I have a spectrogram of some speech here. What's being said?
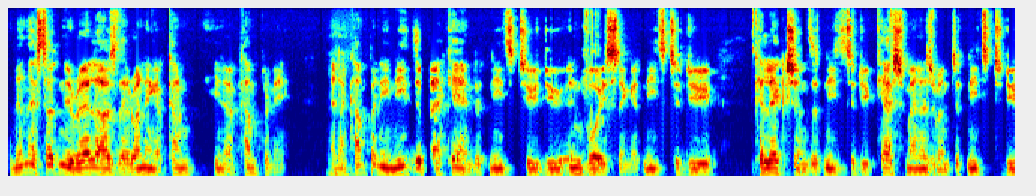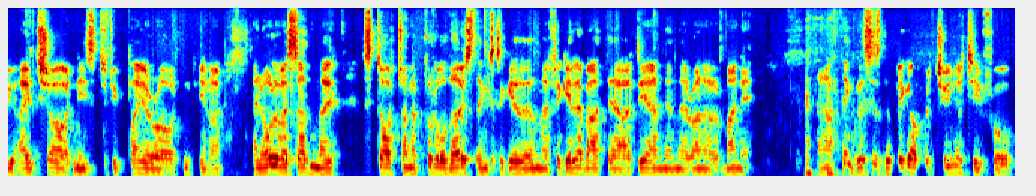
And then they suddenly realize they're running a com- you know, company. And a mm-hmm. company needs a back end. It needs to do invoicing. It needs to do collections, it needs to do cash management, it needs to do HR, it needs to do payroll, you know, and all of a sudden they start trying to put all those things together and they forget about their idea and then they run out of money. and I think this is the big opportunity for,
